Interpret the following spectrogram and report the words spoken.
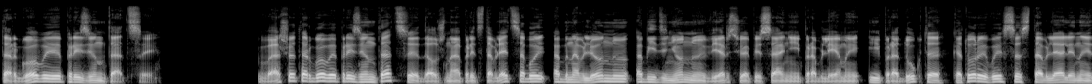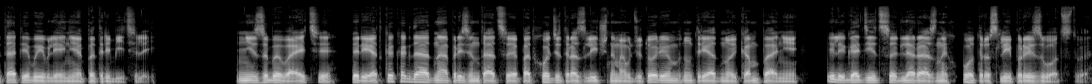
Торговые презентации. Ваша торговая презентация должна представлять собой обновленную объединенную версию описаний проблемы и продукта, которые вы составляли на этапе выявления потребителей. Не забывайте, редко когда одна презентация подходит различным аудиториям внутри одной компании или годится для разных отраслей производства.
